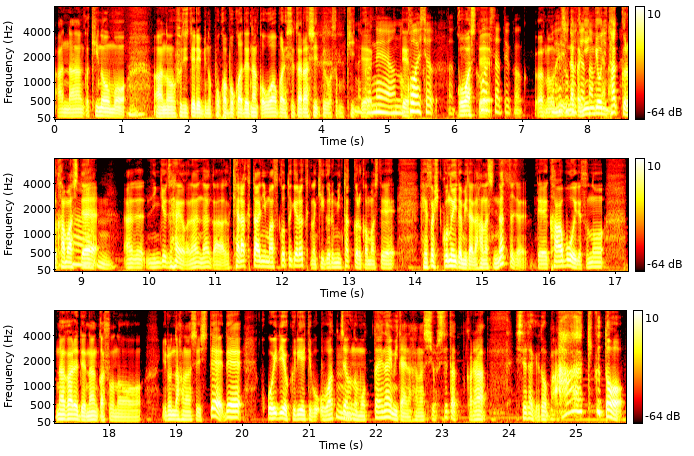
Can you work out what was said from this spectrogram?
あんななんか昨日も、あのフジテレビの「ぽかぽか」でなんか大暴れしてたらしいっていう噂も聞いて。かねあので壊しちゃった。壊して。壊したっていうかあのなんか人形にタックルかまして、あの人形じゃないのかな？なんかキャラクターにマスコットキャラクターの着ぐるみにタックルかましてへそ引っこ抜いたみたいな話になってたじゃない？でカーボーイでその流れでなんかそのいろんな話してでおいでよクリエイティブ終わっちゃうのもったいないみたいな話をしてたから、してたけど、まあ、聞くと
